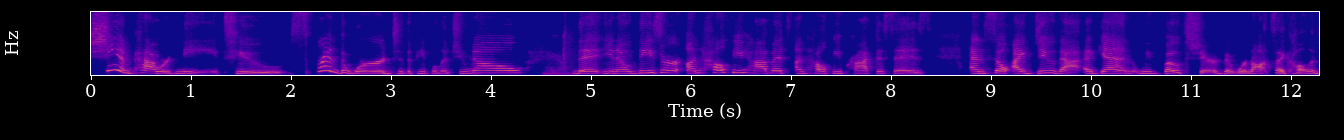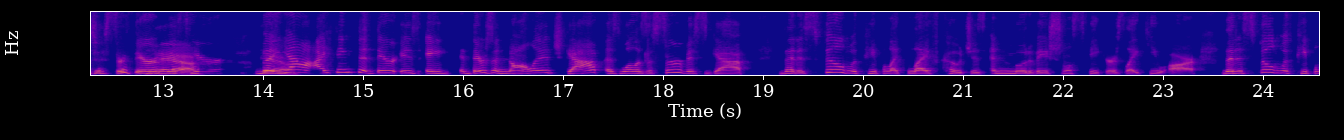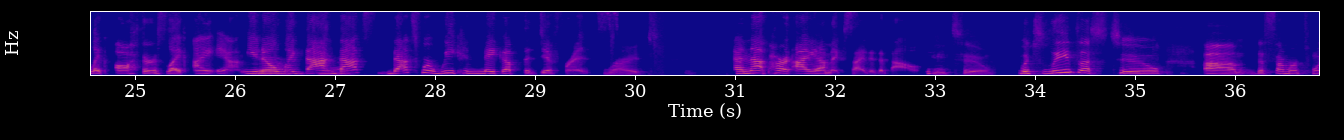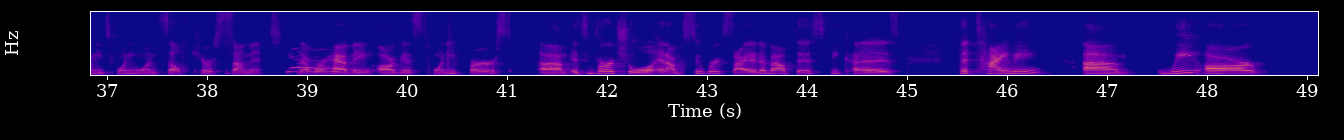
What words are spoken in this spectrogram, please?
she empowered me to spread the word to the people that you know yeah. that you know these are unhealthy habits unhealthy practices and so i do that again we've both shared that we're not psychologists or therapists yeah. here but yeah. yeah i think that there is a there's a knowledge gap as well as a service gap that is filled with people like life coaches and motivational speakers like you are that is filled with people like authors like i am you yeah, know like that yeah. that's that's where we can make up the difference. Right. And that part i am excited about. Me too. Which leads us to um, the summer 2021 self-care summit Yay. that we're having august 21st um, it's virtual and i'm super excited about this because the timing um, we are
